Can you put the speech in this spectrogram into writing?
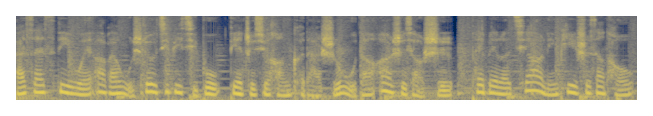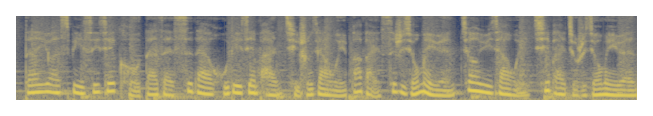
，SSD 为二百五十六 GB 起步，电池续航可达十五到二十小时。配备了七二零 P 摄像头，单 USB-C 接口，搭载四代蝴蝶键盘，起售价为八百四十九美元，教育价为七百九十九美元。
